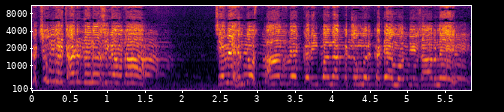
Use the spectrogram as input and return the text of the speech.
ਕਚੂਮਰ ਕੱਢ ਦੇਣਾ ਸੀਗਾ ਉਹਦਾ। ਜਿਵੇਂ ਹਿੰਦੁਸਤਾਨ ਦੇ ਗਰੀਬਾਂ ਦਾ ਕਚੂਮਰ ਕੱਢਿਆ ਮੋਦੀ ਸਾਹਿਬ ਨੇ।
